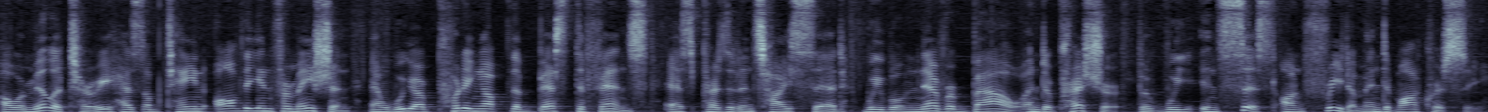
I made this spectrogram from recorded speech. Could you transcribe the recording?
our military has obtained all the information and we are putting up the best defense. As President Tsai said, we will never bow under pressure, but we insist on freedom and democracy.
